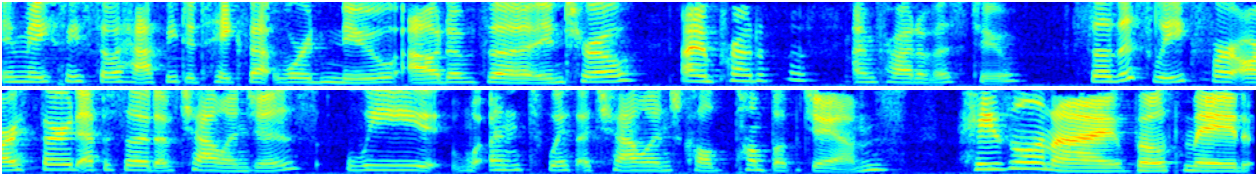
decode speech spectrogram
It makes me so happy to take that word new out of the intro. I am proud of us. I'm proud of us too. So, this week, for our third episode of challenges, we went with a challenge called Pump Up Jams. Hazel and I both made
